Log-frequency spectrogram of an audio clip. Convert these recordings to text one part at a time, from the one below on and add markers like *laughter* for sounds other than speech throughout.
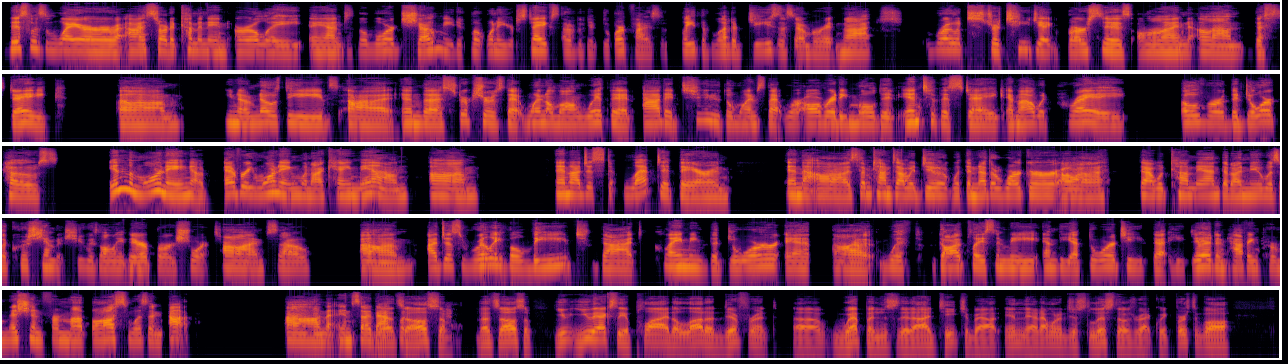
this was where I started coming in early, and the Lord showed me to put one of your stakes over the doorpost and plead the blood of Jesus over it. And I wrote strategic verses on um, the stake, um, you know, no thieves, uh, and the scriptures that went along with it added to the ones that were already molded into the stake. And I would pray over the doorpost in the morning, every morning when I came in. Um, and I just left it there. And and uh, sometimes I would do it with another worker. Uh, that would come in that I knew was a Christian, but she was only there for a short time. So um, I just really believed that claiming the door and uh, with God placing me and the authority that He did and having permission from my boss was enough. Um, and so that's awesome. That's awesome. You you actually applied a lot of different uh, weapons that I teach about in that. I want to just list those right quick. First of all,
